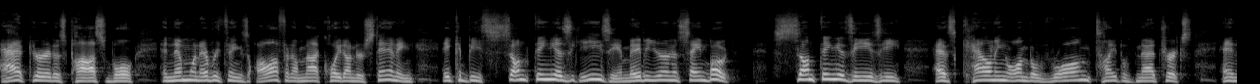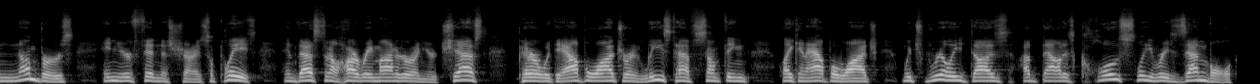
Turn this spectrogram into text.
accurate as possible. And then when everything's off and I'm not quite understanding, it could be something as easy, and maybe you're in the same boat, something as easy as counting on the wrong type of metrics and numbers in your fitness journey. So please invest in a heart rate monitor on your chest, pair it with the Apple Watch, or at least have something like an Apple Watch, which really does about as closely resemble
